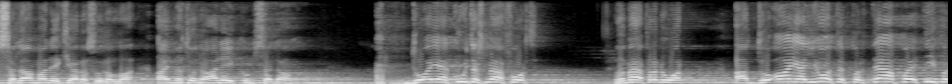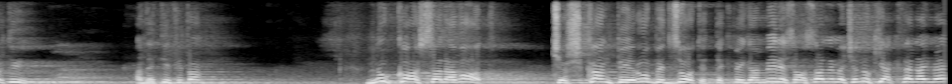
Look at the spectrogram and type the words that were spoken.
selam alejk ya rasulullah, ai me thon alejkum selam. Duaja e kujt është më e fortë dhe më e pranuar? A duaja jote për të apo e tij për ty? Andaj ti fiton. Nuk ka salavat që shkon prej robit Zotit, tek pejgamberi s.a.s. e që nuk ia kthen ai me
